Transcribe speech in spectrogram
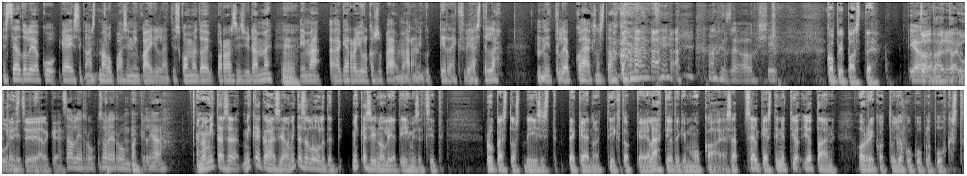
Ja sitten tuli joku keissi kanssa, että mä lupasin niin kaikille, että jos kommentoi oranssi sydämme, Mm. niin mä ää, kerron julkaisupäivämäärän niin direct-viestillä. No, niitä tuli joku 800 kommenttia. Se oh shit. Kopipaste. Joo, Tuohan tai- menee duunista sen jälkeen. se oli, ru, se oli rumpa kyllä joo. No mitä se, mikäköhän siellä, mitä sä luulet, että mikä siinä oli, että ihmiset sit rupes tosta biisistä tekemään noita TikTokkeja ja lähti jotenkin mukaan. Ja sä selkeästi nyt jo, jotain on rikottu, joku kupla puhkastu.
